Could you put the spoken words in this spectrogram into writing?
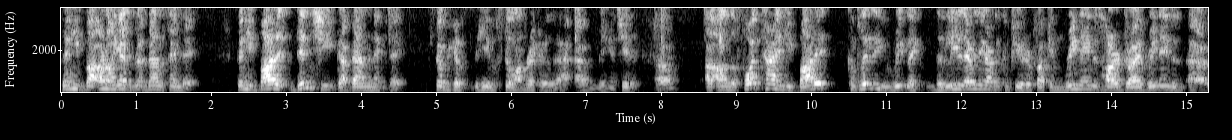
Then he bought, oh no, he got banned the same day. Then he bought it, didn't cheat, got banned the next day. Still because he was still on record as, as being a cheater. Oh. Uh, on the fourth time, he bought it, completely re- like deleted everything off his computer, fucking renamed his hard drive, renamed his, uh,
